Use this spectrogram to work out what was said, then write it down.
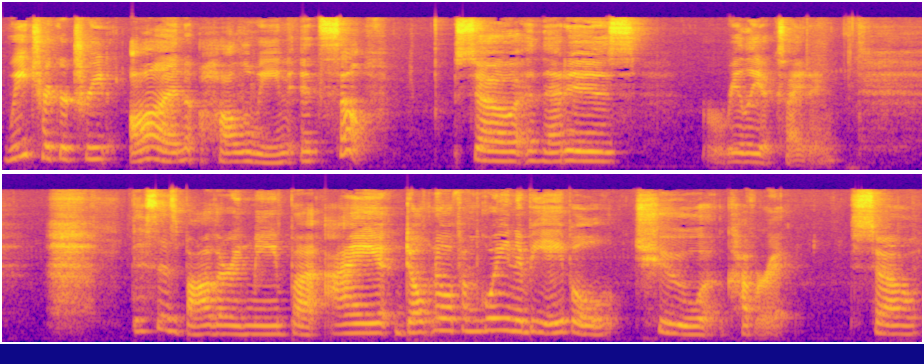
we trick-or-treat on Halloween itself. So that is really exciting. This is bothering me, but I don't know if I'm going to be able to cover it. So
